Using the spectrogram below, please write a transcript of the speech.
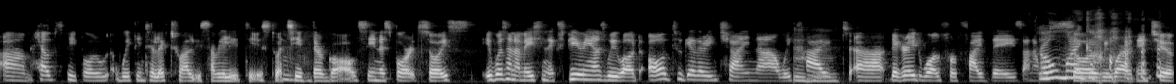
um, helps people with intellectual disabilities to achieve mm-hmm. their goals in a sport. So it's, it was an amazing experience. We got all together in China. We mm-hmm. hiked uh, the Great Wall for five days, and it was oh so God. rewarding too.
